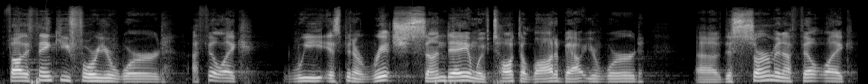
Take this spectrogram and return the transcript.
Father, thank you for your word. I feel like we it's been a rich Sunday, and we've talked a lot about your word. Uh, this sermon, I felt like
